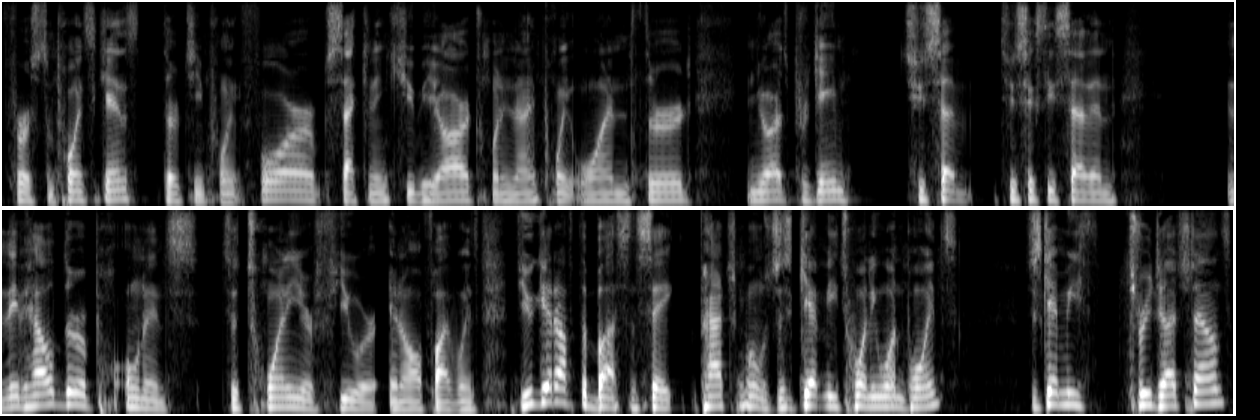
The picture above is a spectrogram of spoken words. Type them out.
first in points against, 13.4, second in QBR, 29.1, third in yards per game, 267. They've held their opponents to 20 or fewer in all five wins. If you get off the bus and say, Patrick Mahomes, just get me 21 points, just get me three touchdowns,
